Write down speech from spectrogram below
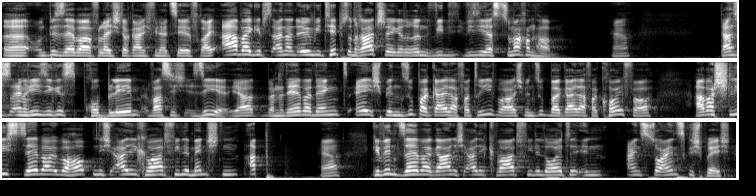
äh, und bist selber vielleicht doch gar nicht finanziell frei, aber gibst anderen irgendwie Tipps und Ratschläge drin, wie, wie sie das zu machen haben. Ja? Das ist ein riesiges Problem, was ich sehe. Ja? Man selber denkt, ey, ich bin ein super geiler Vertrieber, ich bin ein super geiler Verkäufer, aber schließt selber überhaupt nicht adäquat viele Menschen ab. Ja? Gewinnt selber gar nicht adäquat viele Leute in 1 zu 1 Gesprächen.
